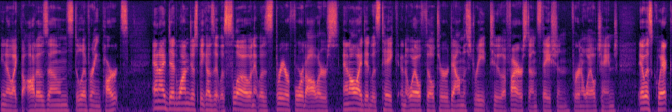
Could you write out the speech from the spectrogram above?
you know, like the AutoZones delivering parts. And I did one just because it was slow and it was three or four dollars. And all I did was take an oil filter down the street to a Firestone station for an oil change. It was quick,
